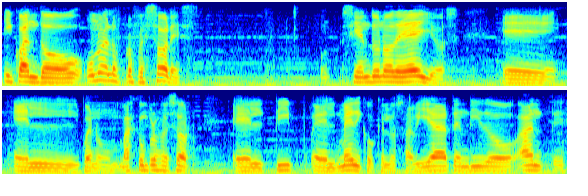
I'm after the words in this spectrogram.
y cuando uno de los profesores siendo uno de ellos eh, el bueno más que un profesor el tip el médico que los había atendido antes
